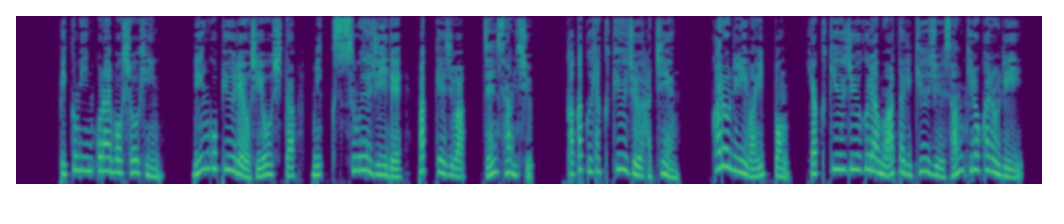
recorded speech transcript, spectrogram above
ピクミンコラボ商品。リンゴピューレを使用したミックススムージーでパッケージは全3種。価格198円。カロリーは1本 190g あたり93キロカロリー。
